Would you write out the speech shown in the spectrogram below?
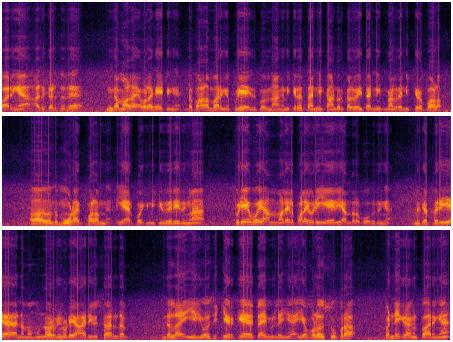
பாருங்க. அதுக்கு அடுத்தது இந்த மலை எவ்வளோ ஹைட்டுங்க இந்த பாலம் பாருங்க இப்படியே இது இப்போ நாங்கள் நிற்கிற தண்ணி காண்டூர் கல்வாய் தண்ணிக்கு மேலே தான் நிற்கிற பாலம். அதாவது வந்து மூடாக்கு பாலம்ங்க. ஏர்போர்ட் நிற்கிது தெரியுதுங்களா? இப்படியே போய் அந்த மலையில் பழையபடி ஏறி அந்தல போகுதுங்க. மிகப்பெரிய நம்ம முன்னோர்களுடைய அறிவு சார்ந்த இதெல்லாம் யோசிக்கிறதுக்கே டைம் இல்லைங்க. எவ்வளோ சூப்பராக பண்ணிக்கிறாங்கன்னு பாருங்கள்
